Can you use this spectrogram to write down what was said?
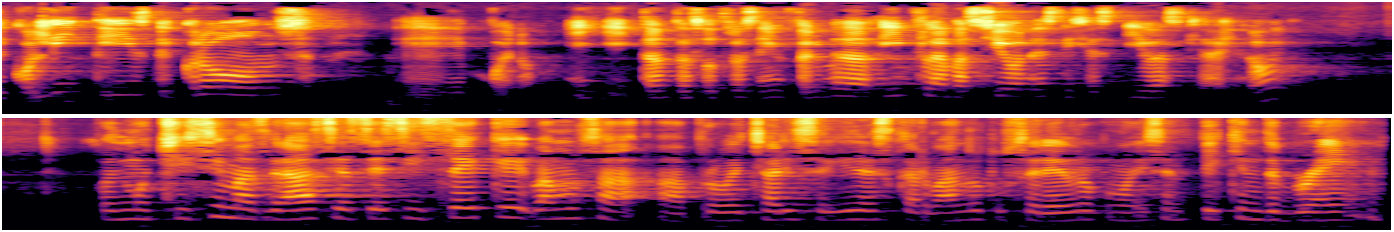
de colitis, de Crohn's, eh, bueno, y, tantas otras inflamaciones digestivas que hay, ¿no? Pues muchísimas gracias, Ceci. Sé que vamos a, aprovechar y seguir escarbando tu cerebro, como dicen, picking the brain,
